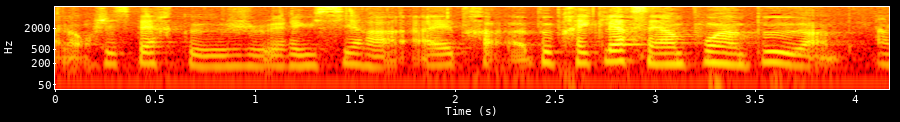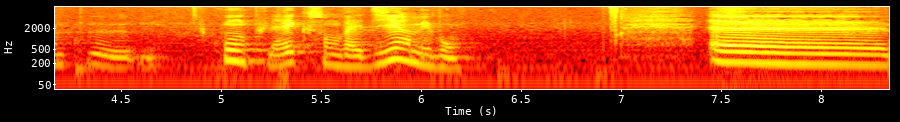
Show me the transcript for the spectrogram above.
alors j'espère que je vais réussir à, être à peu près clair, c'est un point un peu complexe, on va dire, mais bon. Euh,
